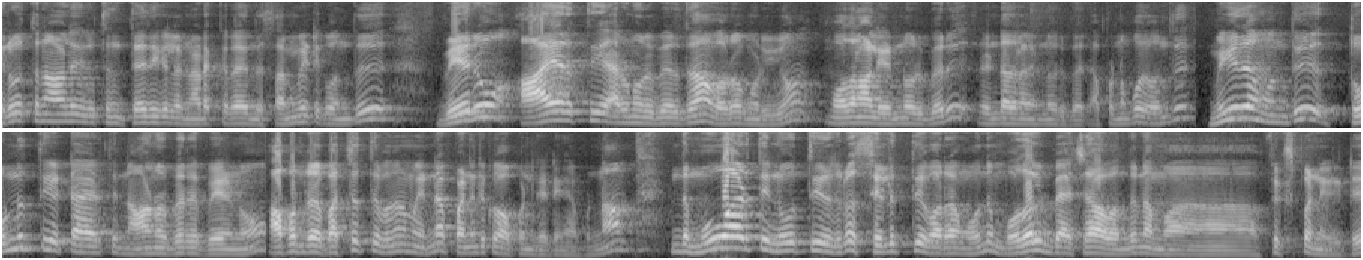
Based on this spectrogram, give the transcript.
இருபத்தி நாலு இருபத்தஞ்சு தேதிகளில் நடக்கிற இந்த சம்மிட்டுக்கு வந்து வெறும் ஆயிரத்தி அறநூறு பேர் தான் வர முடியும். முதல் நாள் எண்ணூறு பேர் ரெண்டாவது நாள் எண்ணூறு பேர். அப்படின்னும்போது வந்து மீதம் வந்து தொண்ணூற்றி எட்டாயிரத்தி நானூறு பேர் வேணும். அப்படின்ற பட்சத்தை வந்து நம்ம என்ன பண்ணியிருக்கோம் அப்படின்னு கேட்டிங்க அப்படின்னா இந்த மூவாயிரத்தி நூற்றி இருபது ரூபா செலுத்தி வரவங்க வந்து முதல் பேட்சாக வந்து நம்ம ஃபிக்ஸ் பண்ணிக்கிட்டு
